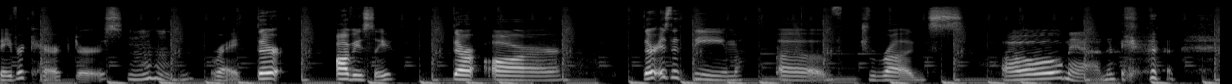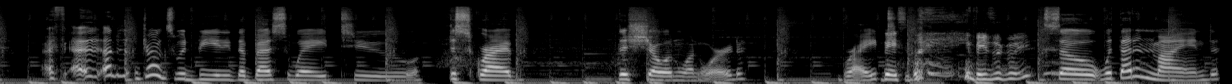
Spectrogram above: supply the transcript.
favorite characters, hmm right? There obviously there are there is a theme of drugs. Oh man. I I- I- drugs would be the best way to describe this show in one word, right? Basically, basically. So, with that in mind,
